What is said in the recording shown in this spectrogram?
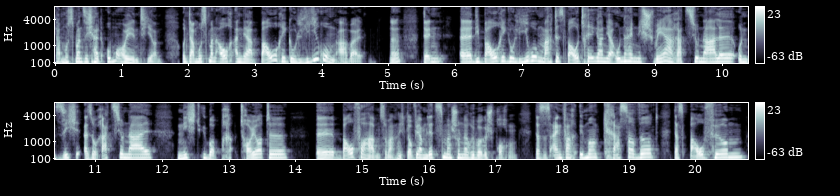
da muss man sich halt umorientieren. Und da muss man auch an der Bauregulierung arbeiten. Ne? Denn äh, die Bauregulierung macht es Bauträgern ja unheimlich schwer, rationale und sich, also rational nicht überteuerte äh, Bauvorhaben zu machen. Ich glaube, wir haben letztes Mal schon darüber gesprochen, dass es einfach immer krasser wird, dass Baufirmen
